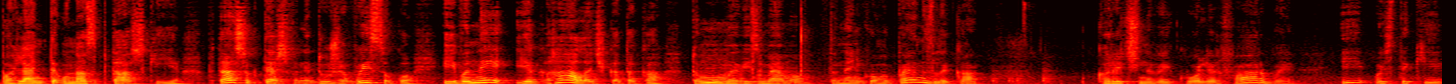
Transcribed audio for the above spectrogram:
погляньте, у нас пташки є. Пташок теж вони дуже високо, і вони як галочка така. Тому ми візьмемо тоненького пензлика, коричневий колір фарби, і ось такі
